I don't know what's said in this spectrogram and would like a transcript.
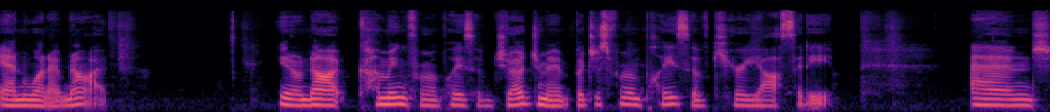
and when I'm not. You know, not coming from a place of judgment, but just from a place of curiosity. And,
